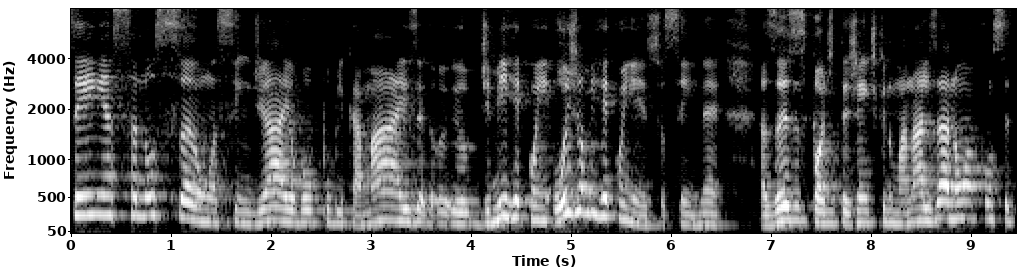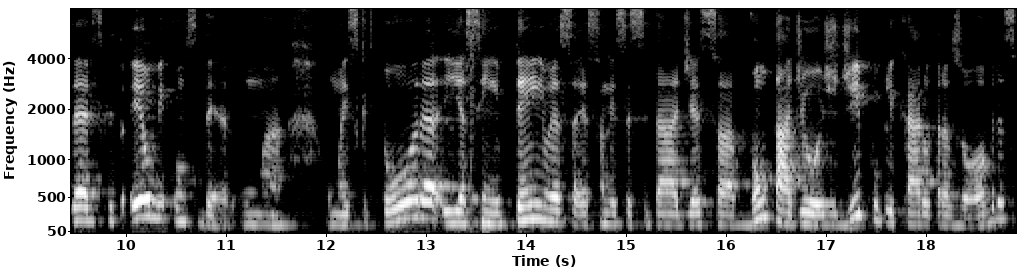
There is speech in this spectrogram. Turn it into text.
sem essa noção assim de ah, eu vou publicar mais, eu, de me reconhecer. Hoje eu me reconheço assim, né? Às vezes pode ter gente que numa análise, ah, não a considero escritora. Eu me considero uma, uma escritora e assim tenho essa, essa necessidade, essa vontade hoje de publicar outras obras,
